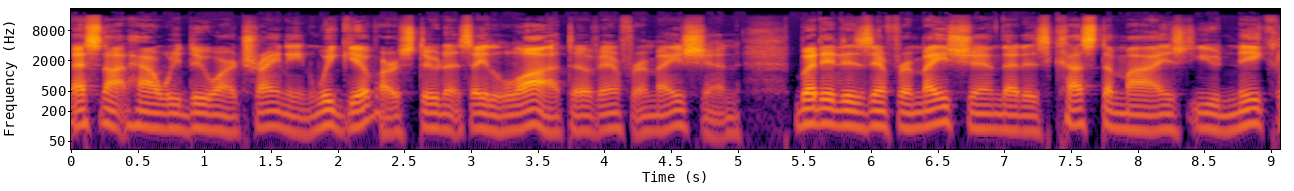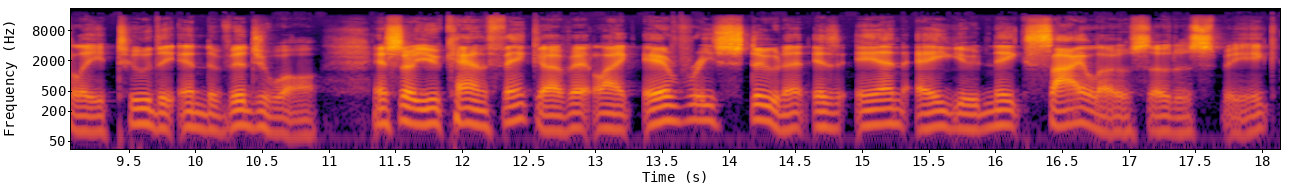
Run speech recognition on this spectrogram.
That's not how we do our training. We give our students a lot of information, but it is information that is customized uniquely to the individual. And so you can think of it like every student is in a unique silo, so to speak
